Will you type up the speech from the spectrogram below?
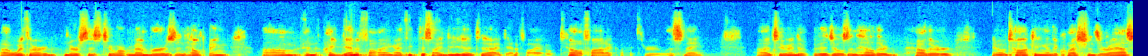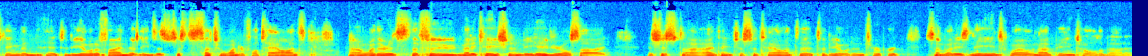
uh, with our nurses to our members and helping um, and identifying. I think this idea to identify telephonically through listening uh, to individuals and how they're how they're you know talking and the questions they're asking, then uh, to be able to find their needs is just such a wonderful talent. Uh, whether it's the food, medication, behavioral side, it's just I think just a talent to, to be able to interpret somebody's needs while not being told about it.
